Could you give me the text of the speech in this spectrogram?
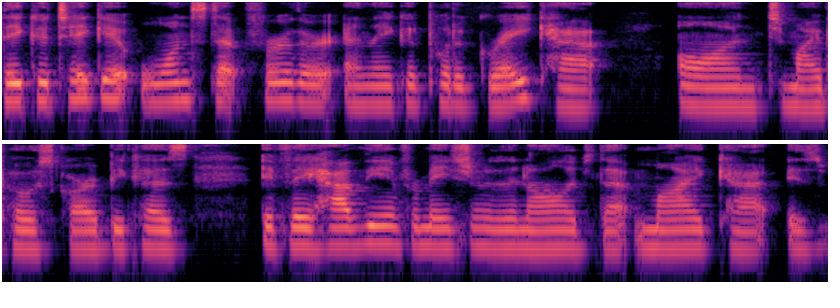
They could take it one step further and they could put a gray cat on to my postcard because if they have the information or the knowledge that my cat is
